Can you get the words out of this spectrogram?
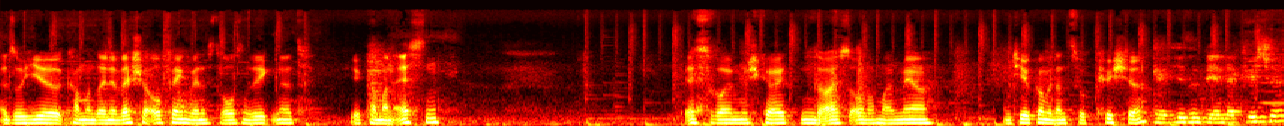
Also hier kann man seine Wäsche aufhängen, wenn es draußen regnet. Hier kann man essen. Essräumlichkeiten, da ist auch noch mal mehr. Und hier kommen wir dann zur Küche. Okay, hier sind wir in der Küche.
